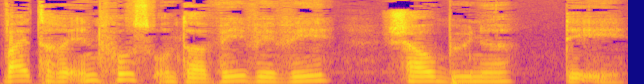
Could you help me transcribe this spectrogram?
Weitere Infos unter www.schaubühne.de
